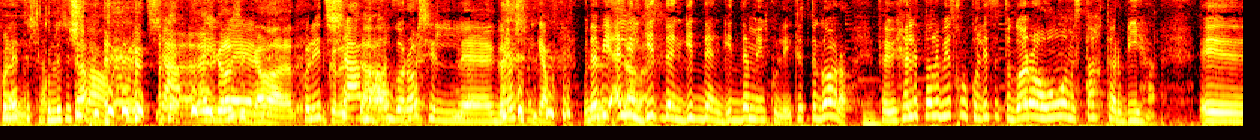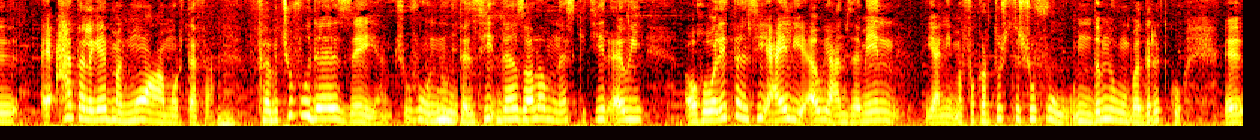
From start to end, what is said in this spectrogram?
كلية يعني الشعب. كلية الشعب. كلية الشعب. جراش الجامعة. كلية كلية الشعب أو جراش جراش الجامعة. وده بيقلل. جدا جدا جدا من كلية التجارة. فبيخلي الطالب يدخل كلية التجارة وهو مستهتر بيها. آه، حتى اللي جايب مجموعة مرتفع فبتشوفوا ده إزاي يعني؟ بتشوفوا إنه التنسيق ده ظلم ناس كتير قوي. أو هو ليه التنسيق عالي قوي عن زمان؟ يعني ما فكرتوش تشوفوا من ضمن مبادرتكم. آه،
